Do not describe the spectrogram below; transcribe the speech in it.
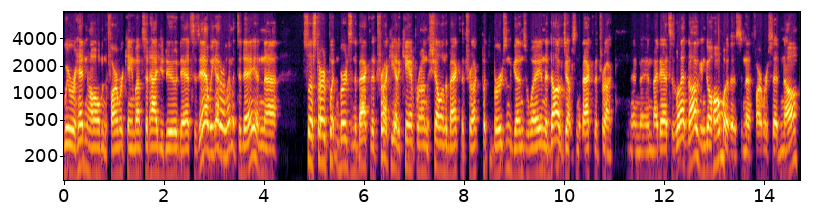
we were heading home, and the farmer came up and said, "How'd you do?" Dad says, "Yeah, we got our limit today." And uh, so I started putting birds in the back of the truck. He had a camper on the shell in the back of the truck. Put the birds and the guns away, and the dog jumps in the back of the truck. And, and my dad says, "Well, that dog can go home with us." And that farmer said, "No."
